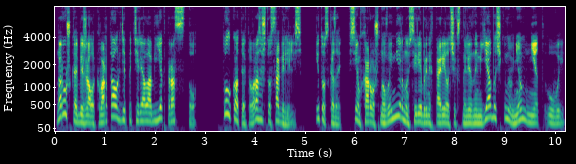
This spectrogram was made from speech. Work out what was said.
Наружка обижала квартал, где потеряла объект раз сто. Толку от этого разве что согрелись. И то сказать, всем хорош новый мир, но серебряных тарелочек с наливными яблочками в нем нет, увы.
